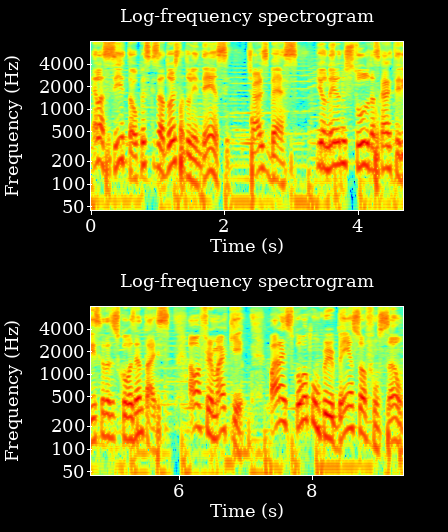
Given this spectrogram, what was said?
Ela cita o pesquisador estadunidense Charles Bass, pioneiro no estudo das características das escovas dentais, ao afirmar que, para a escova cumprir bem a sua função,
